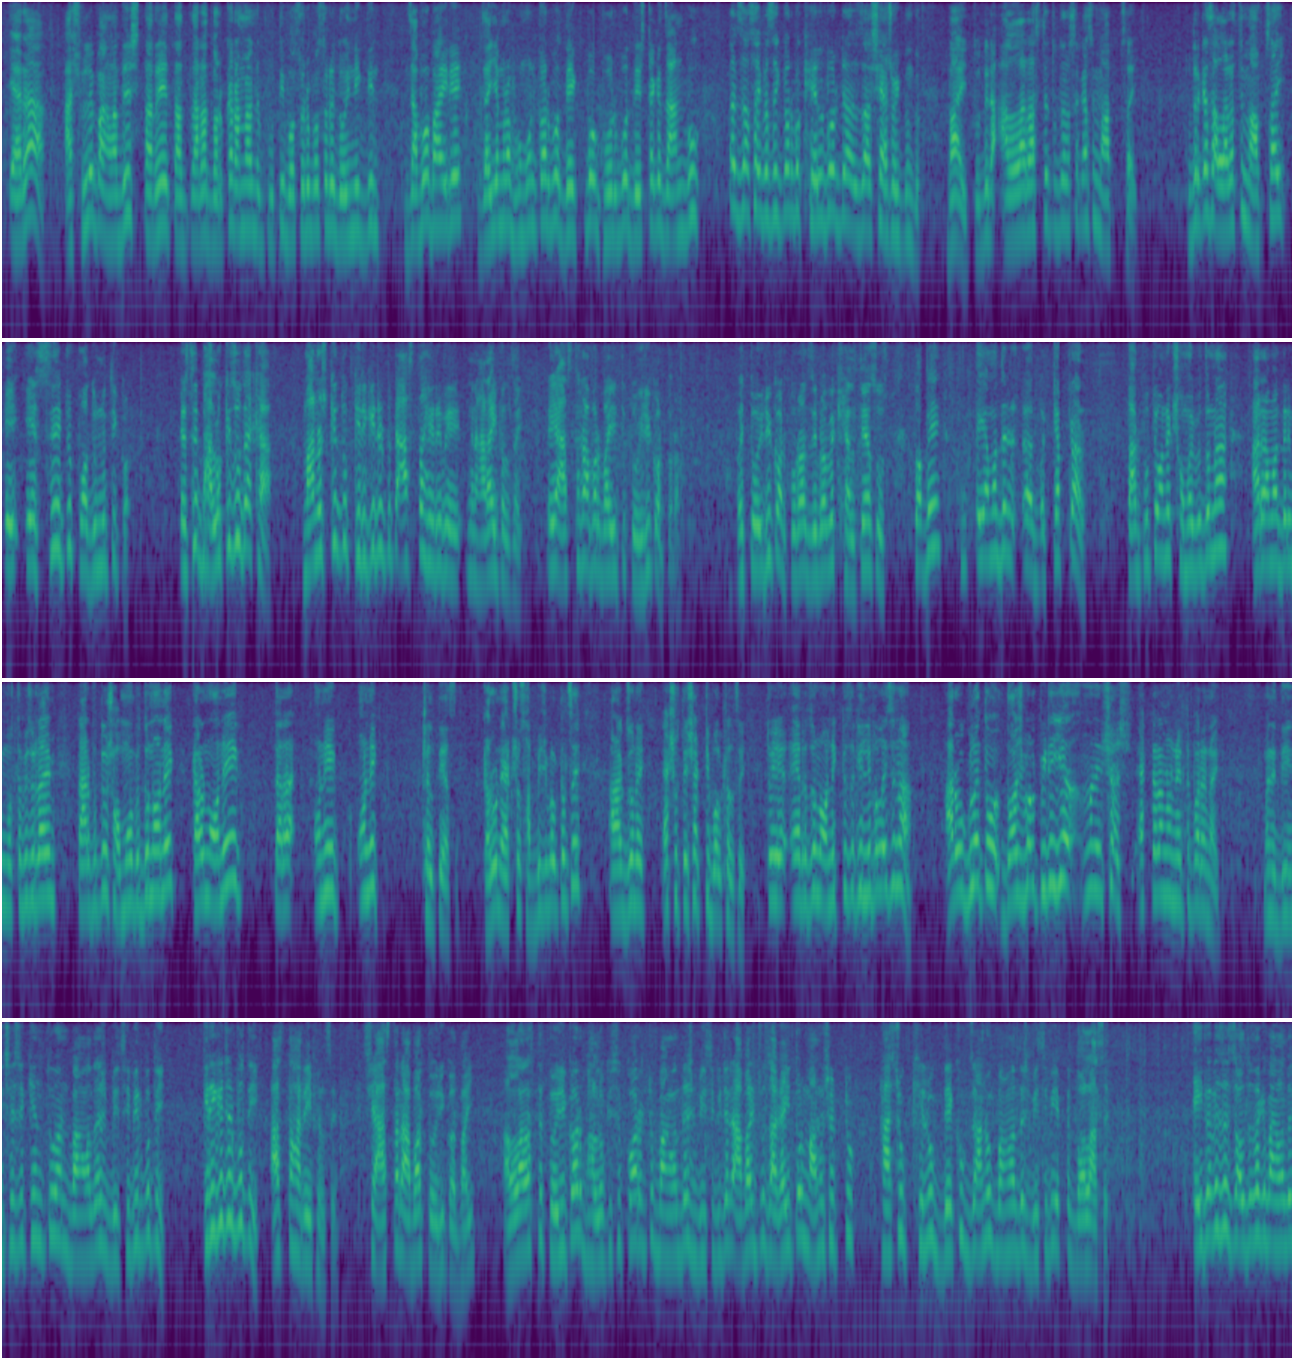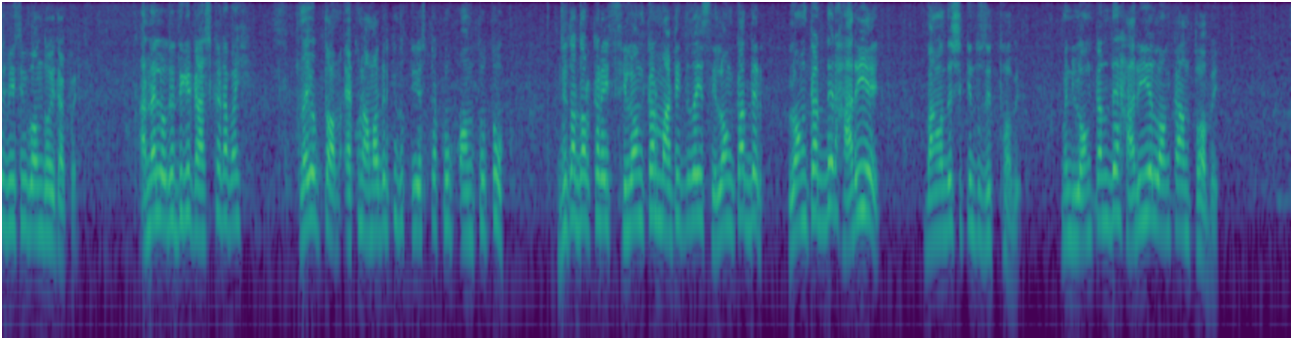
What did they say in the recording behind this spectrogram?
এরা আসলে বাংলাদেশ তারে তারা দরকার। আমরা প্রতি বছরে বছরে দৈনিক দিন যাব বাইরে, যাই আমরা ভ্রমণ করব, দেখব, ঘুরবো, দেশটাকে জানব যাচাই বাছাই করব, খেলব শেষ হই পর্যন্ত ভাই, তোদের আল্লাহ রাস্তায় তোদের কাছে মাপ চাই। তোদের কাছে আল্লাহ রাস্তায় মাপ চাই এই এর চেয়ে একটু পদোন্নতি কর। এর চেয়ে ভালো কিছু দেখা। মানুষ কিন্তু ক্রিকেটের প্রতি আস্থা হেরেবে মানে হারাই ফেলছে। এই আস্থাটা আবার বাড়িতে তৈরি কর তোরা। ওই তৈরি কর, তোরা যেভাবে খেলতে আসোস তবে এই আমাদের ক্যাপ্টার তার প্রতি অনেক সমবেদনা, আর আমাদের মোস্তাফিজুর রাহিম, তার প্রতিও সমবেদনা অনেক, কারণ অনেক তারা অনেক অনেক খেলতে আছে। কারণ একশো ছাব্বিশ বল খেলছে, আর একজনে একশো তেষট্টি বল খেলছে। তো এর জন্য অনেক কিছু খেলে ফেলাইছে না। আর ওগুলোই তো দশ বল পিটে গিয়ে মানে শেষ, একটা রানও নিতে পারে নাই। মানে দিন শেষে কিন্তু বাংলাদেশ বিসিবির প্রতি, ক্রিকেটের প্রতি আস্থা হারিয়ে ফেলছে। সে আস্থার আবার তৈরি কর ভাই। আল্লাহ রাস্তায় তৈরি কর, ভালো কিছু কর, একটু বাংলাদেশ বিসিবিটার আবার একটু জাগাই তোর মানুষ একটু হাসুক, খেলুক, দেখুক, জানুক, বাংলাদেশ বিসিবি একটা দল আছে। এইভাবে যে চলতে থাকে, বাংলাদেশ বিসিবি বন্ধ হয়ে থাকবে। আর নাহলে ওদের দিকে ঘাস কাটা ভাই। যাই হোক, তো এখন আমাদের কিন্তু টেস্টটা খুব অন্তত যেটা দরকার। এই শ্রীলঙ্কার মাটিতে যাই শ্রীলঙ্কারদের লঙ্কারদের হারিয়ে বাংলাদেশে কিন্তু জিততে হবে। মানে লঙ্কানদের হারিয়ে লঙ্কা আনতে হবে।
